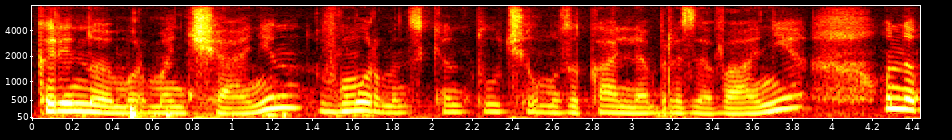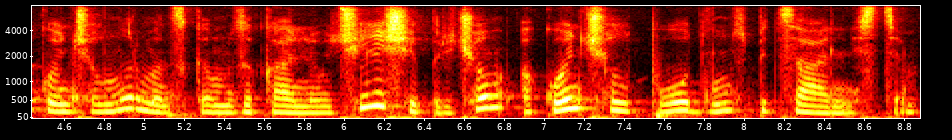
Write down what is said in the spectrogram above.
коренной мурманчанин. В Мурманске он получил музыкальное образование. Он окончил Мурманское музыкальное училище, причем окончил по двум специальностям.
